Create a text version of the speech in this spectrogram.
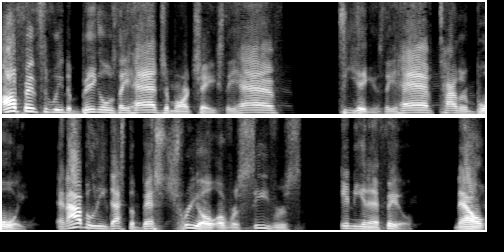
offensively, the Bengals, they have Ja'Marr Chase, they have Tee Higgins, they have Tyler Boyd. And I believe that's the best trio of receivers in the NFL. Now,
